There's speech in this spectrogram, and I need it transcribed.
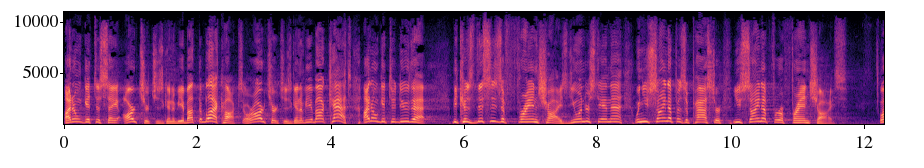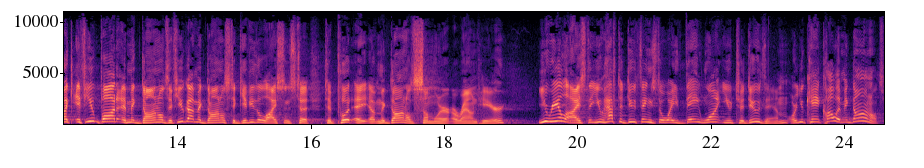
I don't get to say our church is going to be about the Blackhawks or our church is going to be about cats. I don't get to do that because this is a franchise. Do you understand that? When you sign up as a pastor, you sign up for a franchise. Like if you bought a McDonald's, if you got McDonald's to give you the license to, to put a, a McDonald's somewhere around here, you realize that you have to do things the way they want you to do them, or you can't call it McDonald's.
